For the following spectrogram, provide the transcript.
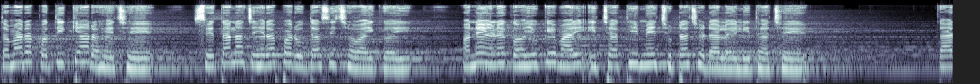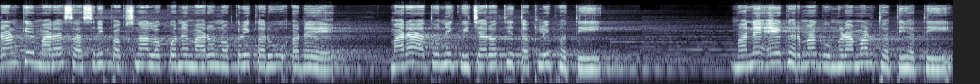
તમારા પતિ ક્યાં રહે છે? શ્વેતાના ચહેરા પર ઉદાસી છવાઈ ગઈ અને એણે કહ્યું કે, મારી ઈચ્છાથી મેં છૂટાછેડા લઈ લીધા છે. કારણ કે મારા સાસરી પક્ષના લોકોને મારું નોકરી કરવું અને મારા આધુનિક વિચારોથી તકલીફ હતી. મને એ ઘરમાં ગૂંગળામણ થતી હતી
